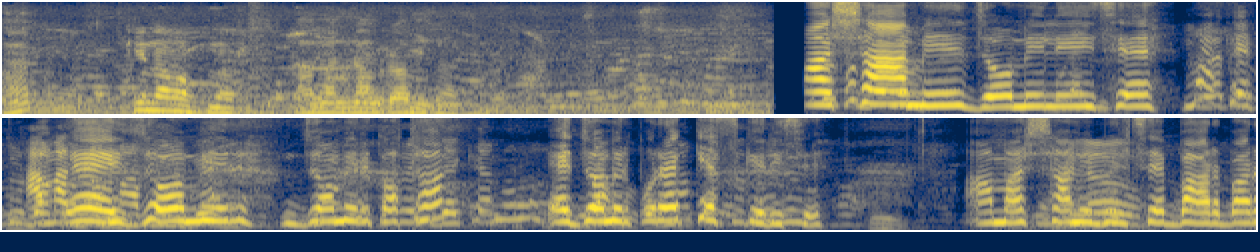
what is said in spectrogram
হ্যাঁ? কি নাম আপনার? আমার নাম রমজান। আমার স্বামী জমি লিয়েছে এই জমির জমির কথা এই জমির পুরো কেস করেছে। আমার স্বামী বলছে বারবার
